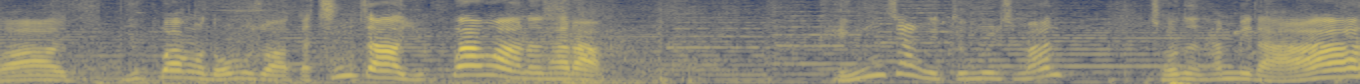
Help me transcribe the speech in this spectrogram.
와, 육방어 너무 좋았다. 진짜 육방어 하는 사람 굉장히 드물지만 저는 합니다.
